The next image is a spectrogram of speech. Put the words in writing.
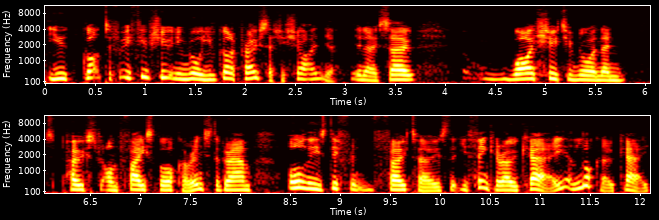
you've got to if you're shooting in raw you've got to process your shot haven't you you know so why shoot in raw and then post on Facebook or Instagram all these different photos that you think are okay and look okay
